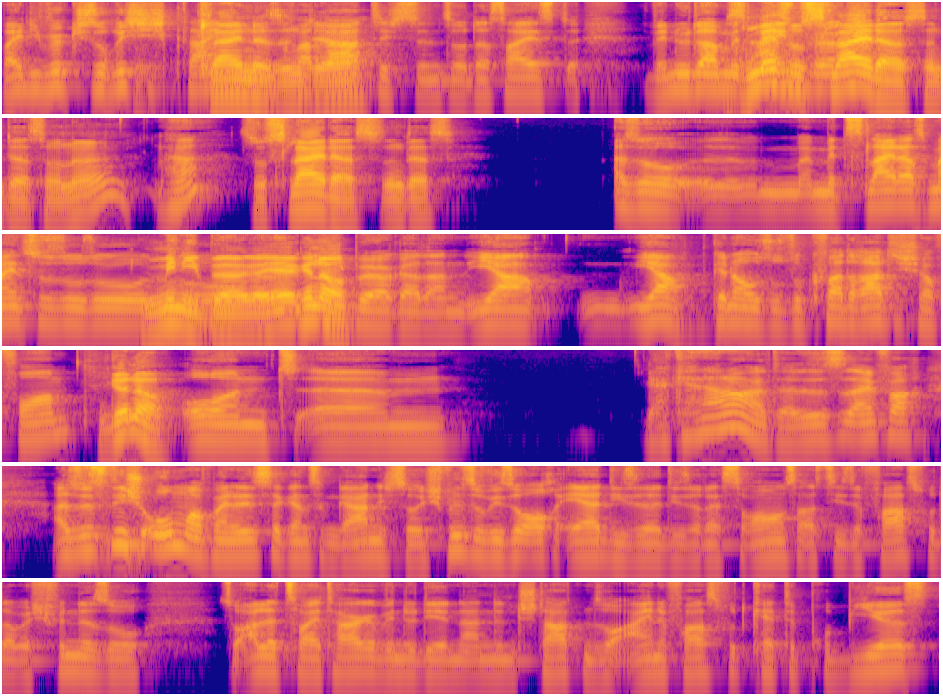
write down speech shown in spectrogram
Weil die wirklich so richtig klein Kleine und sind, ja. quadratisch sind. So. Das heißt, wenn du da mit Das sind mehr so Burger- Sliders sind das so, ne? Hä? So Sliders sind das. Also äh, mit Sliders meinst du so so Mini-Burger, so, äh, ja, genau. Mini-Burger dann. Ja, ja, genau, so so quadratischer Form. Genau. Und ähm, ja, keine Ahnung, Alter. Das ist einfach, also ist nicht oben auf meiner Liste ganz und gar nicht so. Ich will sowieso auch eher diese, diese Restaurants als diese Fastfood, aber ich finde so, so alle zwei Tage, wenn du dir an den Staaten so eine Fastfood-Kette probierst,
